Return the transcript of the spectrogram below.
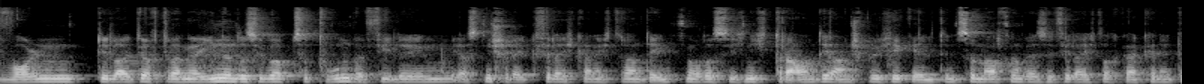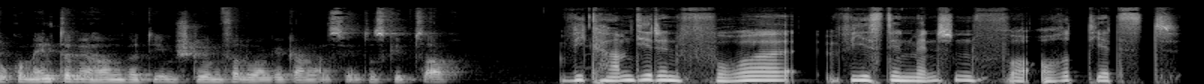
wollen die Leute auch daran erinnern, das überhaupt zu tun, weil viele im ersten Schreck vielleicht gar nicht daran denken oder sich nicht trauen, die Ansprüche geltend zu machen, weil sie vielleicht auch gar keine Dokumente mehr haben, weil die im Sturm verloren gegangen sind. Das gibt es auch. Wie kam dir denn vor, wie es den Menschen vor Ort jetzt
